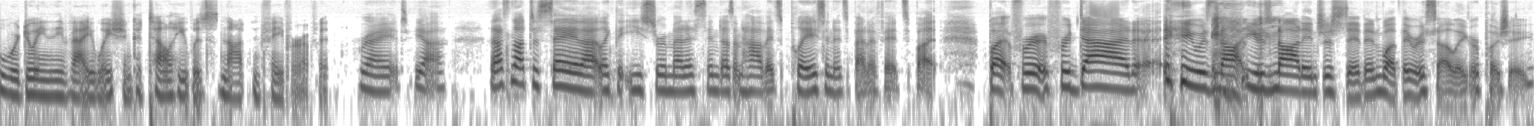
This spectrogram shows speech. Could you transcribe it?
who were doing the evaluation could tell he was not in favor of it. Right. Yeah. That's not to say that like the Eastern medicine doesn't have its place and its benefits, but but for for dad, he was not he was not interested in what they were selling or pushing.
